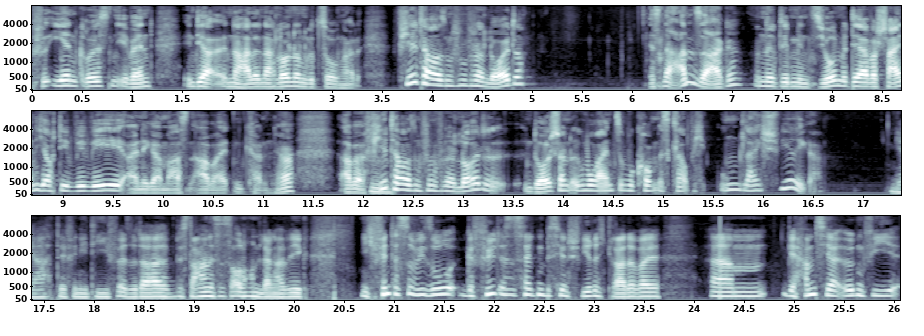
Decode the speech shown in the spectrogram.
für ihren größten Event in, die, in eine Halle nach London gezogen hat. 4500 Leute ist eine Ansage, eine Dimension, mit der wahrscheinlich auch die WWE einigermaßen arbeiten kann. Ja? Aber 4500 Leute in Deutschland irgendwo reinzubekommen, ist, glaube ich, ungleich schwieriger. Ja, definitiv. Also da, bis dahin ist es auch noch ein langer Weg. Ich finde das sowieso, gefühlt ist es halt ein bisschen schwierig gerade, weil ähm, wir haben es ja irgendwie,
